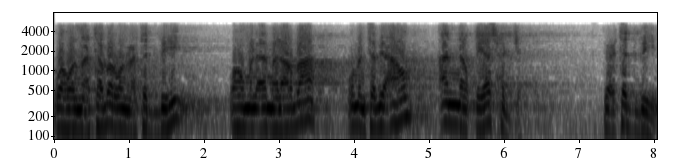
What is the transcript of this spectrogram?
وهو المعتبر والمعتد به وهم الأئمة الأربعة ومن تبعهم أن القياس حجة يعتد به.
